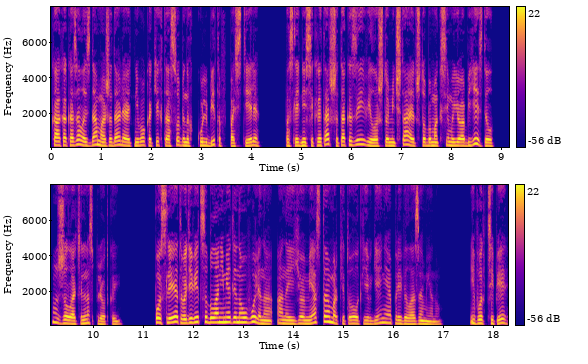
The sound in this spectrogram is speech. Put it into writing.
Как оказалось, дамы ожидали от него каких-то особенных кульбитов в постели. Последняя секретарша так и заявила, что мечтает, чтобы Максим ее объездил, желательно с плеткой. После этого девица была немедленно уволена, а на ее место маркетолог Евгения привела замену. И вот теперь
